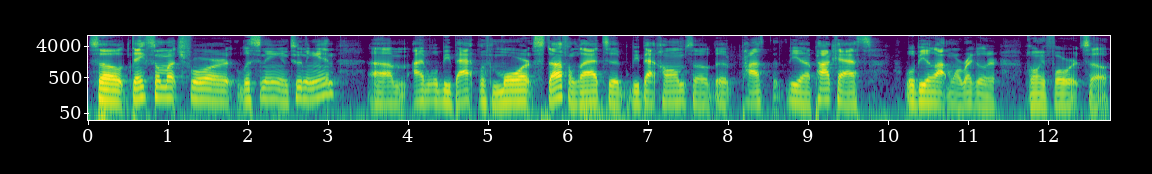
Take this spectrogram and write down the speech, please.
So thanks so much for listening and tuning in. Um, I will be back with more stuff. I'm glad to be back home, so the the uh, podcast will be a lot more regular going forward. So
